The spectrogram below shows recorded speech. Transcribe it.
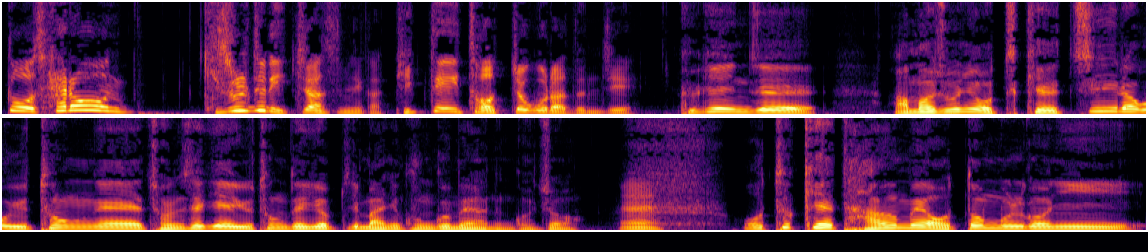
또 새로운 기술들이 있지 않습니까? 빅데이터 어쩌고라든지. 그게 이제 아마존이 어떻게 했지라고 유통에 전 세계 유통 대기업들이 많이 궁금해하는 거죠. 네. 어떻게 다음에 어떤 물건이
